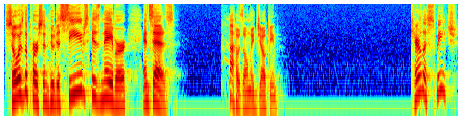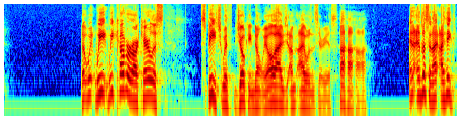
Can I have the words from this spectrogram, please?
so is the person who deceives his neighbor and says, I was only joking. Careless speech. We, we, we cover our careless speech with joking, don't we? Oh, I, I wasn't serious. Ha ha ha. And, and listen, I, I think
